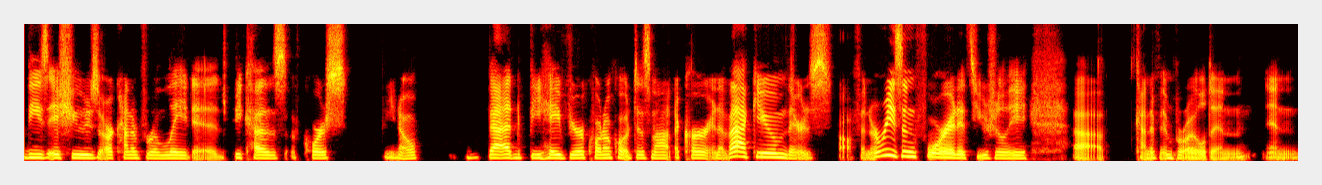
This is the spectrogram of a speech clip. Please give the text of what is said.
these issues are kind of related because, of course, you know, bad behavior, quote unquote, does not occur in a vacuum. There's often a reason for it. It's usually uh, kind of embroiled in in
